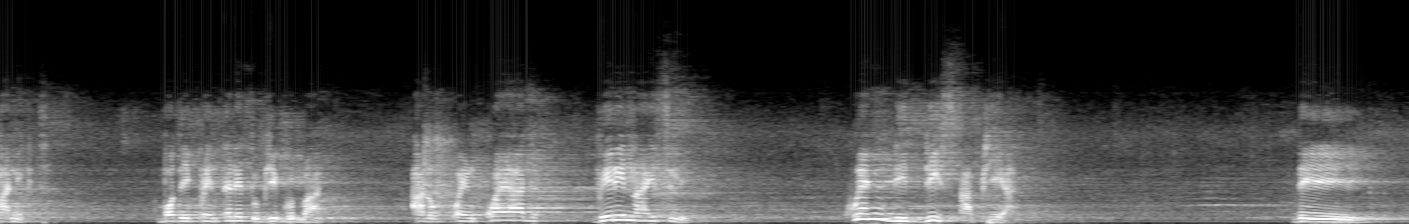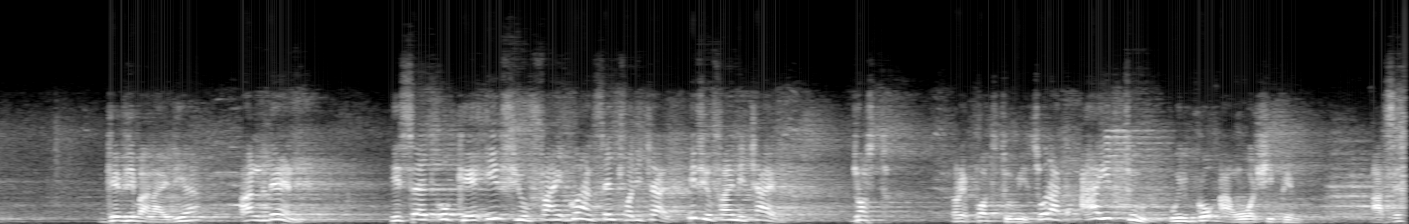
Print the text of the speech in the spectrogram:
panicked, but he pretended to be a good man and inquired very nicely, when did this appear? They gave him an idea, and then he said, Okay, if you find, go and search for the child. If you find the child, just report to me so that I too will go and worship him. As if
